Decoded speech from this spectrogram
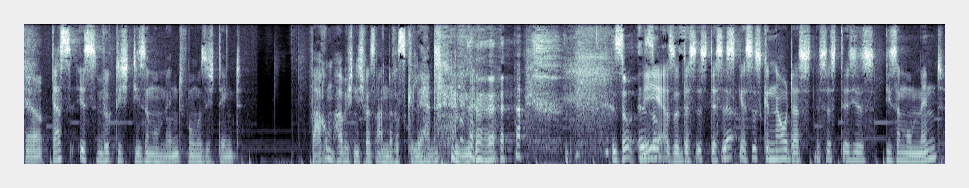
Ja. Das ist wirklich dieser Moment, wo man sich denkt, warum habe ich nicht was anderes gelernt? So, nee, so, also das ist, das ist, Ja. es ist genau das. Es ist dieses, dieser Moment,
